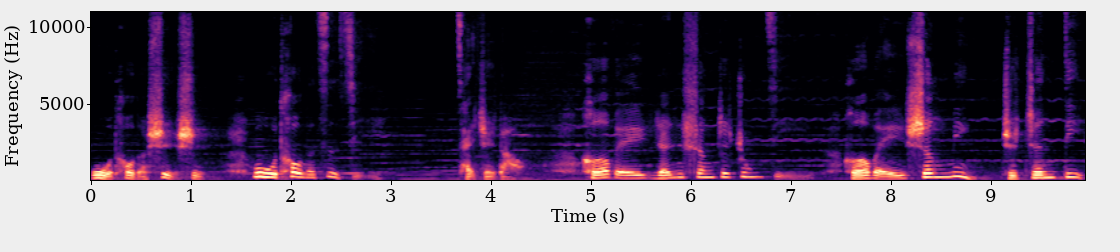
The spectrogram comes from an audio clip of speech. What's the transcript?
悟透了世事，悟透了自己，才知道何为人生之终极，何为生命之真谛。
